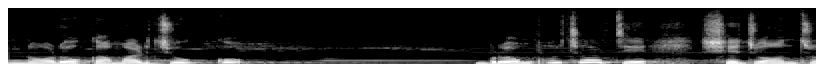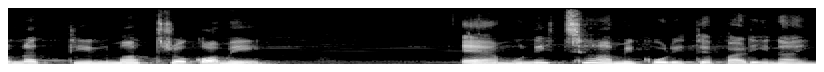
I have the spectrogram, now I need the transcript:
নরক আমার যোগ্য। ব্রহ্মচর্যে সে যন্ত্রণার তিলমাত্র কমে। এমন ইচ্ছা আমি করিতে পারি নাই।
